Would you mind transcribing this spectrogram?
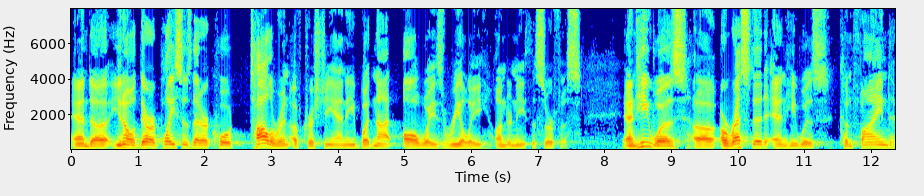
And, uh, you know, there are places that are, quote, tolerant of Christianity, but not always really underneath the surface. And he was uh, arrested and he was confined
